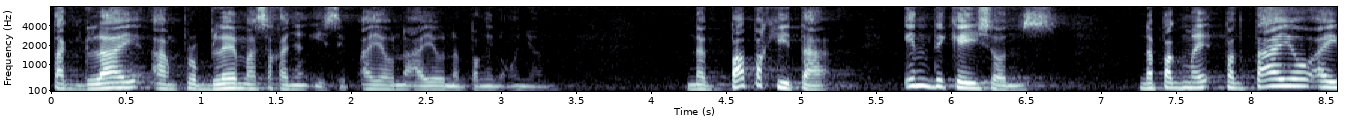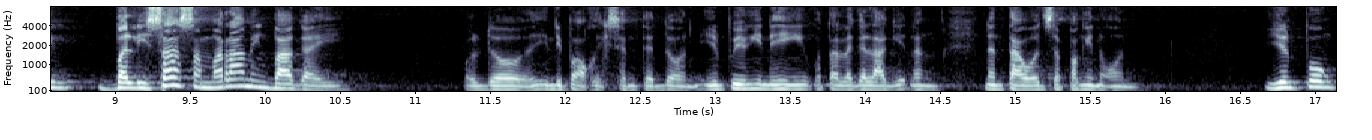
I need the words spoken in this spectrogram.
taglay ang problema sa kanyang isip. Ayaw na ayaw ng Panginoon yon. Nagpapakita, indications, na pag, may, pag tayo ay balisa sa maraming bagay, although hindi pa ako exempted doon, yun po yung hinihingi ko talaga lagi ng, ng tawad sa Panginoon. Yun pong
